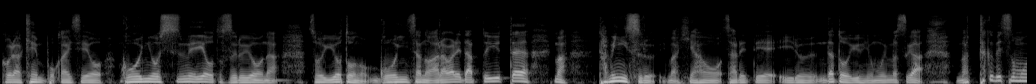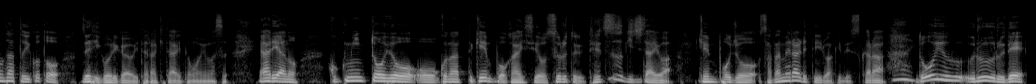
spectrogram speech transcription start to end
これは憲法改正を強引に推し進めようとするような、そういう与党の強引さの表れだといった、まあ、ためにする、今、批判をされているんだというふうに思いますが、全く別のものだということを、ぜひご理解をいただきたいと思います。やはり、あの、国民投票を行って憲法改正をするという手続き自体は、憲法上定められているわけですから、はい、どういうルールで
